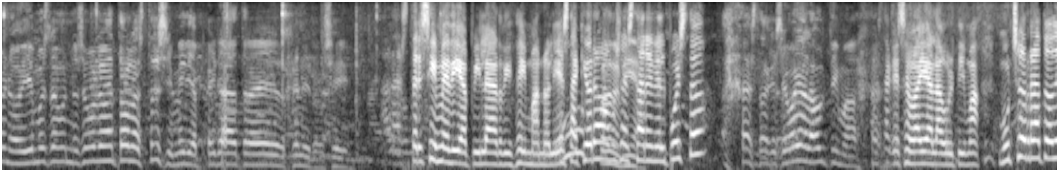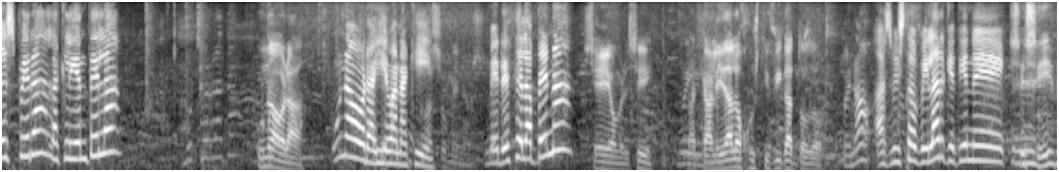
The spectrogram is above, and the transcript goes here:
Bueno, hoy hemos, nos hemos levantado a las tres y media para ir a traer género, sí. A las tres y media, Pilar, dice Imanol. ¿Y hasta Uh, qué hora vamos a mía. estar en el puesto? Hasta que se vaya la última. Hasta que se vaya la última. ¿Mucho rato de espera la clientela? Una hora. Una hora llevan aquí. ¿Merece la pena? Sí, hombre, sí. La calidad lo justifica todo. Bueno, has visto Pilar que tiene Sí, sí.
